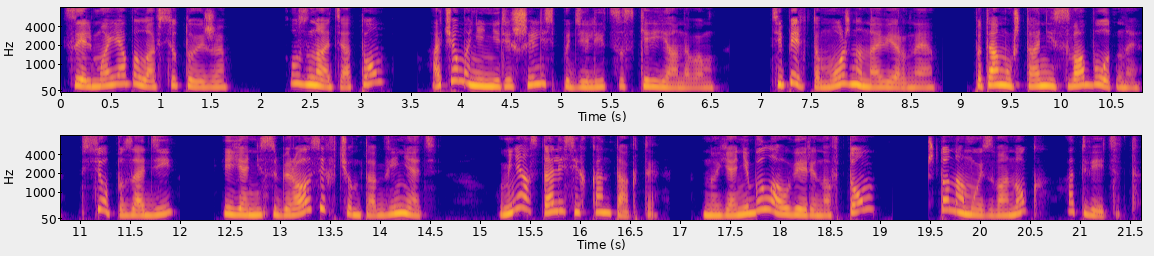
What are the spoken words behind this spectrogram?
Цель моя была все той же – узнать о том, о чем они не решились поделиться с Кирьяновым. Теперь-то можно, наверное, потому что они свободны, все позади, и я не собиралась их в чем-то обвинять. У меня остались их контакты, но я не была уверена в том, что на мой звонок ответит.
